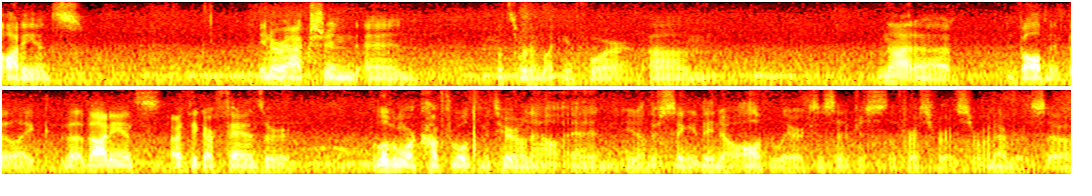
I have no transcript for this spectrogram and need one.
audience interaction and what's what I'm looking for? Um, not uh, involvement, but like the, the audience. I think our fans are a little bit more comfortable with the material now, and you know they're singing. They know all the lyrics instead of just the first verse or whatever. So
